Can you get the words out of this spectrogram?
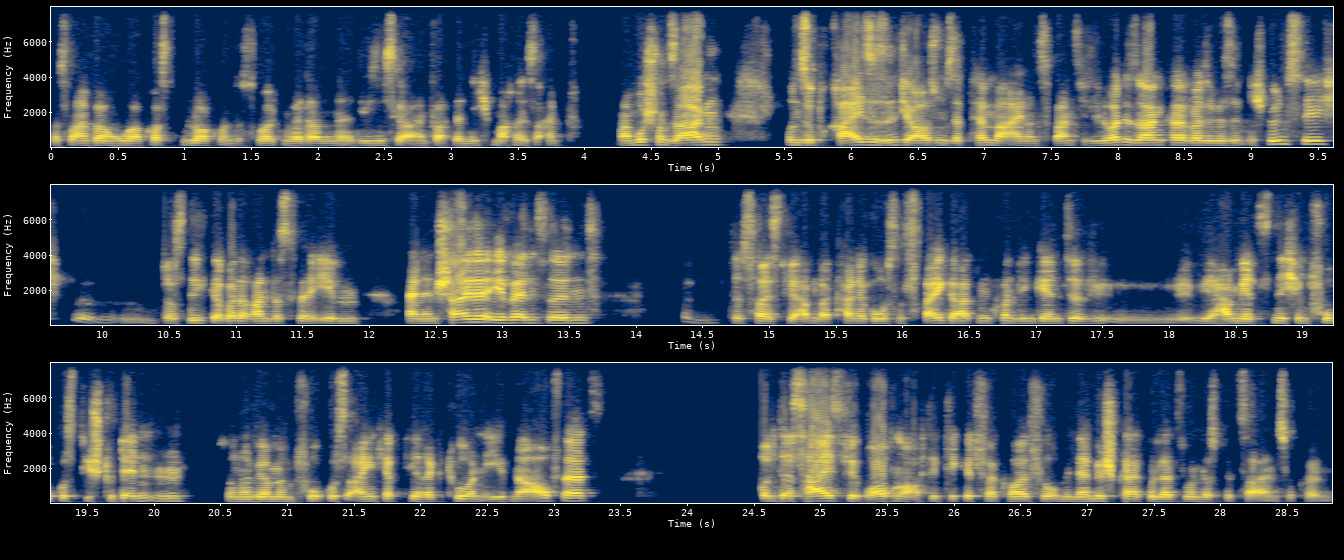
Das war einfach ein hoher Kostenblock und das wollten wir dann äh, dieses Jahr einfach dann nicht machen. Ist einfach man muss schon sagen, unsere Preise sind ja aus dem September 21. Die Leute sagen teilweise, wir sind nicht günstig. Das liegt aber daran, dass wir eben ein Entscheider-Event sind. Das heißt, wir haben da keine großen Freigartenkontingente. Wir haben jetzt nicht im Fokus die Studenten, sondern wir haben im Fokus eigentlich ab Direktorenebene aufwärts. Und das heißt, wir brauchen auch die Ticketverkäufe, um in der Mischkalkulation das bezahlen zu können,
